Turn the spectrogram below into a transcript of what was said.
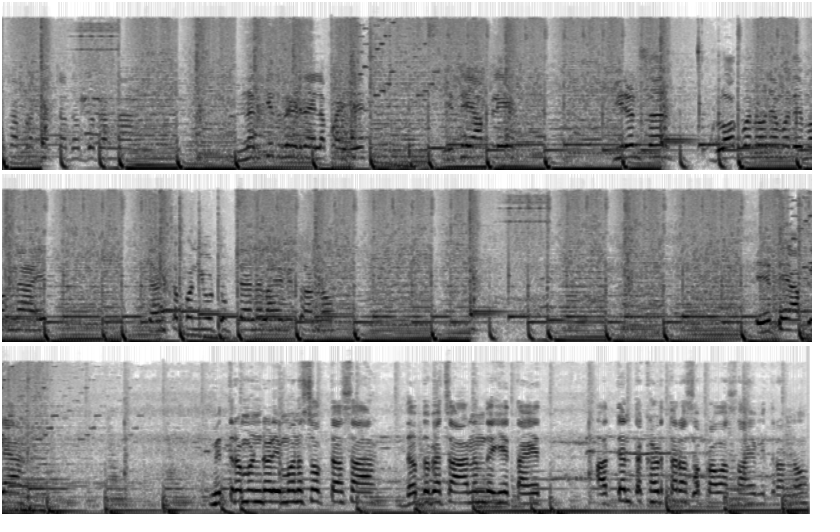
अशा प्रकारच्या धबधब्यांना नक्कीच भेट द्यायला पाहिजे. इथे आपले किरण सर ब्लॉग बनवण्यामध्ये मग्न आहेत. त्यांचं पण यूट्यूब चॅनल आहे मित्रांनो. येथे आपल्या मित्रमंडळी मनसोक्त असा धबधब्याचा आनंद घेत आहेत. अत्यंत खडतर असा प्रवास आहे मित्रांनो.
